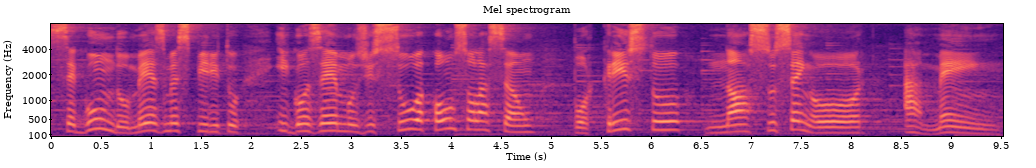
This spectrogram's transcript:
segundo o mesmo Espírito e gozemos de Sua consolação por Cristo nosso Senhor. Amém.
